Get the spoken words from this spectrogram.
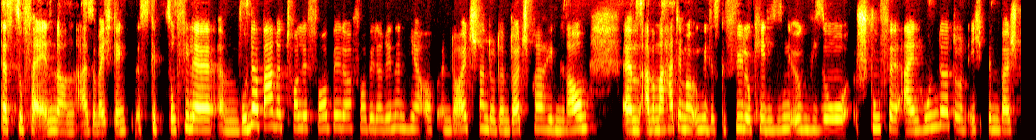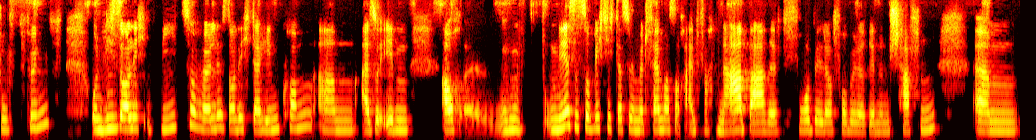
das zu verändern. Also weil ich denke, es gibt so viele ähm, wunderbare, tolle Vorbilder, Vorbilderinnen hier auch in Deutschland oder im deutschsprachigen Raum. Ähm, aber man hat immer irgendwie das Gefühl, okay, die sind irgendwie so Stufe 100 und ich bin bei Stufe 5. Und wie soll ich, wie zur Hölle soll ich da hinkommen? Ähm, also eben auch äh, mir ist es so wichtig, dass wir mit Femboss auch einfach nahbare Vorbilder, Vorbilderinnen schaffen. Ähm,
